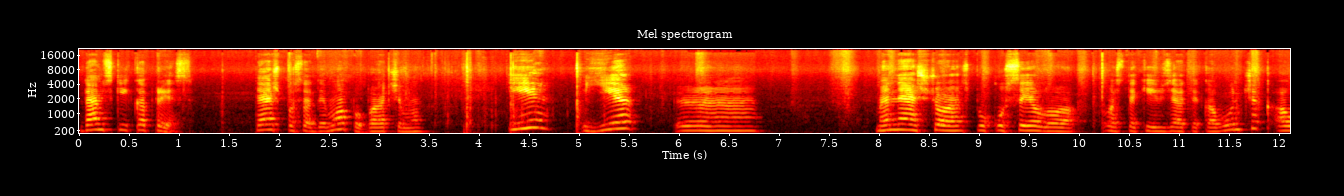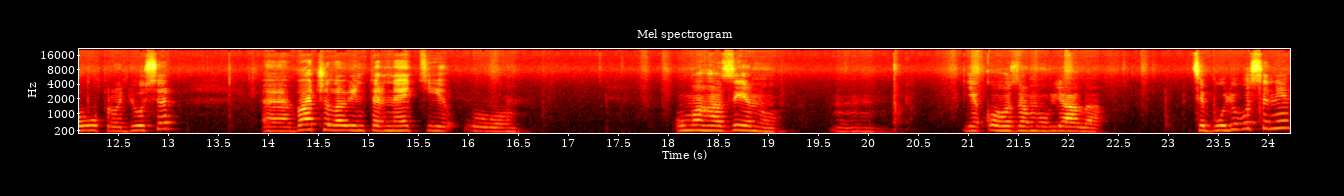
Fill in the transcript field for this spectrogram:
Дамський каприз. Теж посадимо, побачимо. І є е, мене що спокусило ось такий взяти кавунчик, АУ продюсер. Е, бачила в інтернеті у, у магазину, якого замовляла цибулю восени.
